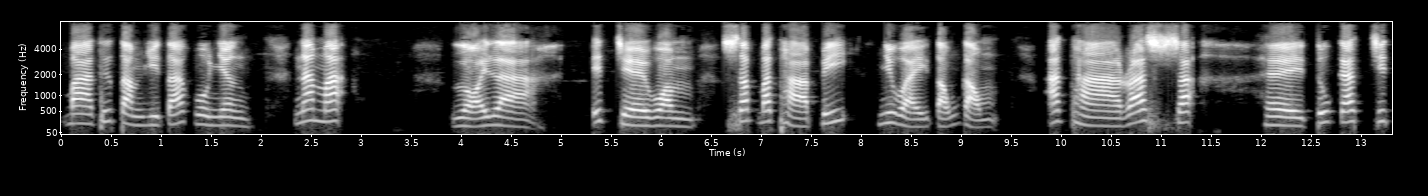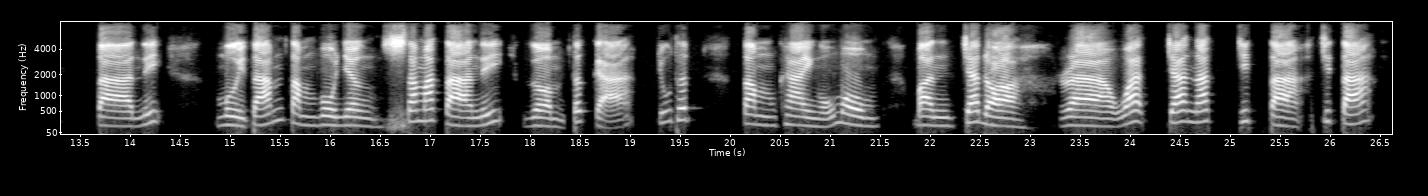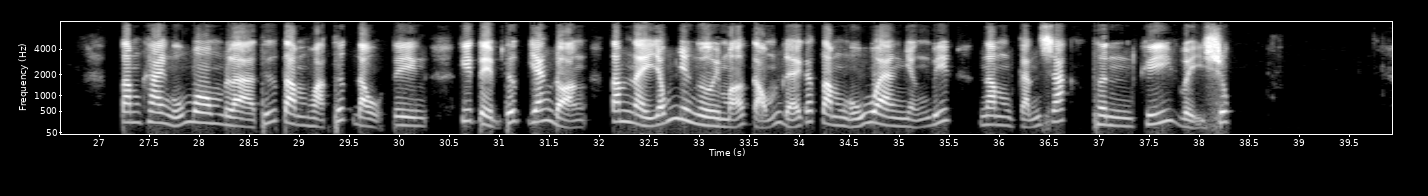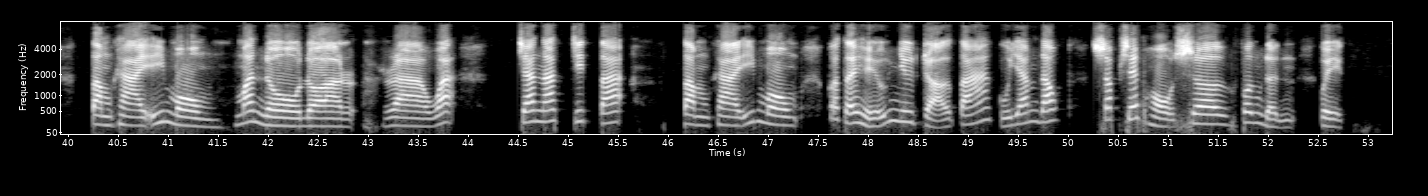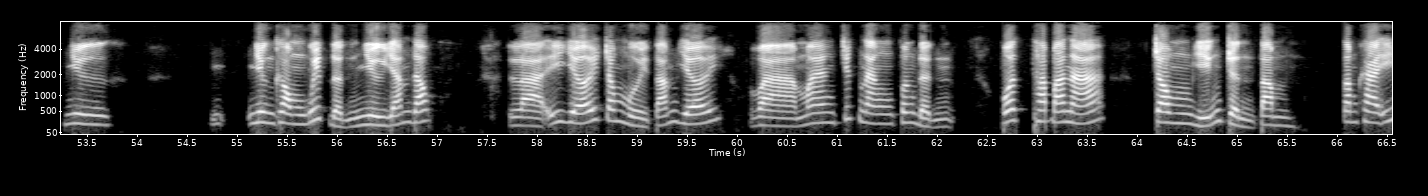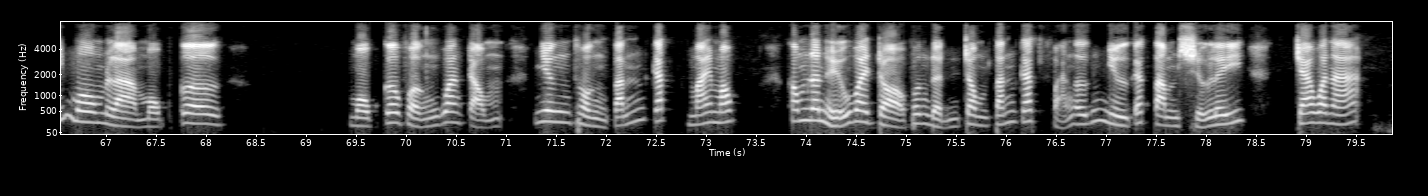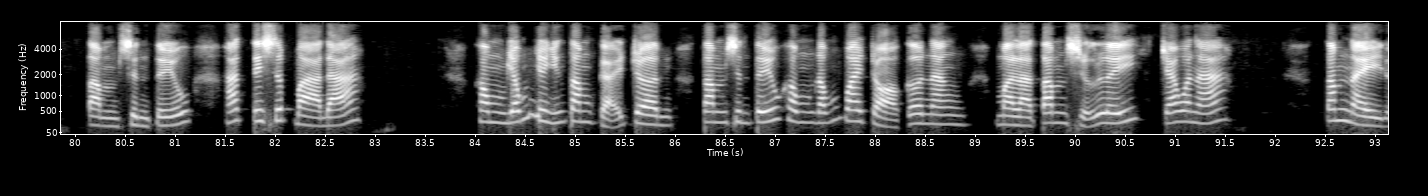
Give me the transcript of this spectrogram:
ba thứ tâm duy tác vô nhân. Nam á gọi là ít chề vòng sắp bát thà pí như vậy, tổng cộng atha rasa hề tú cá chít tà ní 18 tâm vô nhân. Samatà ní gồm tất cả chú thích, tâm khai ngũ môn. Bành chá đò ra quá chá nát chitta chitta tâm khai ngũ môn là thứ tâm hoặc thức đầu tiên. Khi tìm thức gián đoạn, tâm này giống như người mở cổng để các tâm ngũ quan nhận biết năm cảnh sắc, thinh, khí, vị, xúc. Tâm khai ý môn, mano đòa ra quá, Chanachitta. Tâm khai ý môn có thể hiểu như trợ tá của giám đốc, sắp xếp hồ sơ, phân định việc như, nhưng không quyết định như giám đốc là ý giới trong 18 giới và mang chức năng phân định Votthapana trong diễn trình tâm. Tâm khai ý môn là một cơ một cơ phận quan trọng, nhưng thuần tánh cách máy móc. Không nên hiểu vai trò phân định trong tánh cách phản ứng như các tâm xử lý. Chawana tâm sinh tiếu hattisuppa đá không giống như những tâm kể trên tâm sinh tiếu không đóng vai trò cơ năng, mà là tâm xử lý. Chawana tâm này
